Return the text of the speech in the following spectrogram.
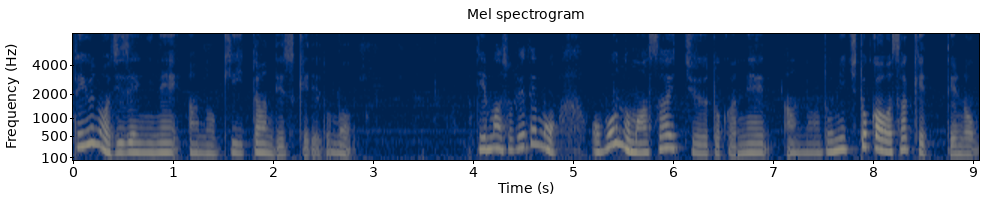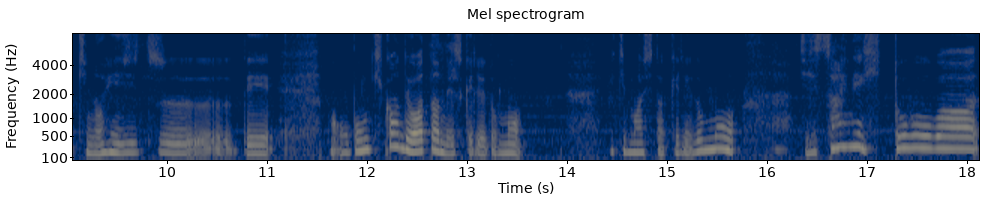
ていうのは事前にねあの聞いたんですけれども。でまあそれでもお盆の真っ最中とかねあの土日とかは避けての昨日平日で、まあ、お盆期間ではあったんですけれども行きましたけれども実際ね人は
